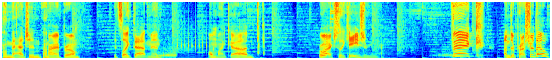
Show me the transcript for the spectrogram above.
Imagine. All right, bro. It's like that, man. Oh, my God. Bro actually caging me. Vic! Under pressure, though?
